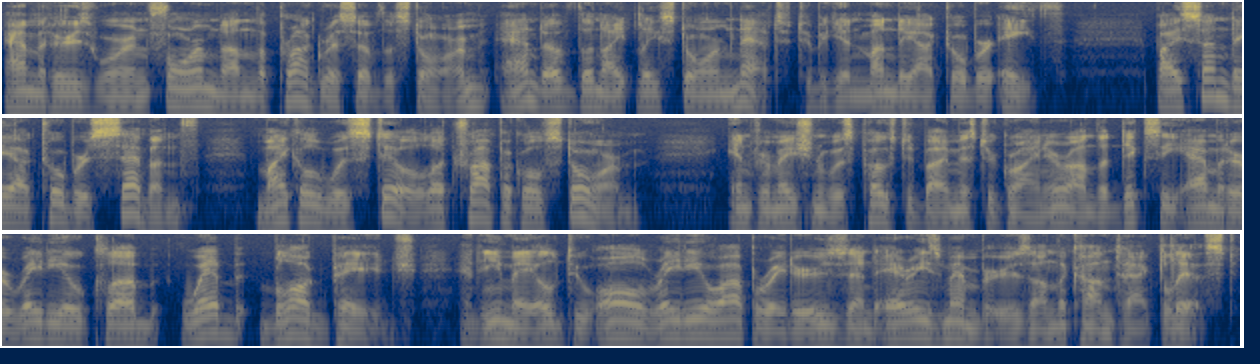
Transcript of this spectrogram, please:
Amateurs were informed on the progress of the storm and of the nightly storm net to begin Monday, October 8th. By Sunday, October 7th, Michael was still a tropical storm. Information was posted by Mr. Greiner on the Dixie Amateur Radio Club web blog page and emailed to all radio operators and ARES members on the contact list.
